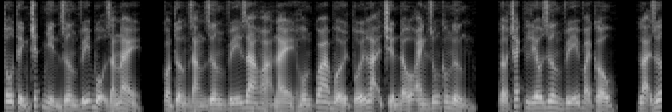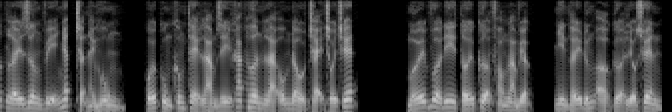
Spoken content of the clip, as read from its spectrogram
tô tình chiết nhìn dương vĩ bộ dáng này, còn tưởng rằng dương vĩ ra hỏa này hôm qua buổi tối lại chiến đấu anh dũng không ngừng cở trách liêu dương vĩ vài câu, lại rước lấy dương vĩ nhất trận hành hung, cuối cùng không thể làm gì khác hơn là ôm đầu chạy chối chết mới vừa đi tới cửa phòng làm việc, nhìn thấy đứng ở cửa liêu xuyên,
